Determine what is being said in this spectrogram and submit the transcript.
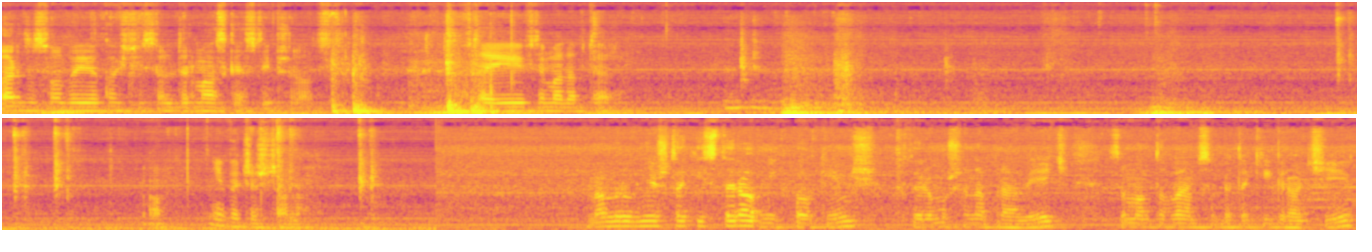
Bardzo słabej jakości solder maska jest w tej przelotce. W, tej, w tym adapterze. O, nie wyczyszczono. Mam również taki sterownik po kimś, który muszę naprawić. Zamontowałem sobie taki grocik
